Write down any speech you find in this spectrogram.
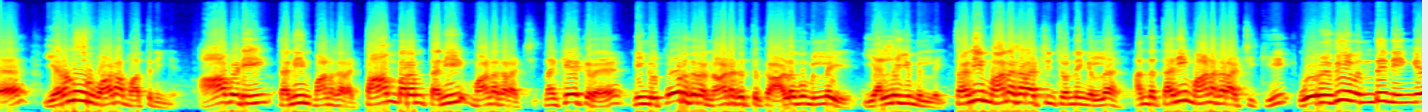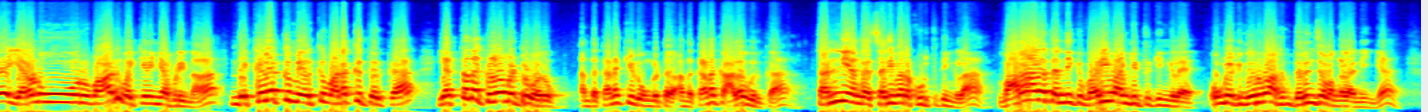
200 வார்டா மாத்துனீங்க. ஆவடி தனி மாநகராட்சி தாம்பரம் தனி மாநகராட்சி. நான் கேட்கிறேன் நீங்கள் போடுகிற நாடகத்திற்கு அளவும் இல்லை எல்லையும் இல்லை. தனி மாநகராட்சின்னு சொன்னீங்கல்ல அந்த தனி மாநகராட்சிக்கு ஒரு இது வந்து நீங்க 200 வார்டு வைக்கிறீங்க அப்படின்னா இந்த கிழக்கு மேற்கு வடக்கு தெற்க எத்தனை கிலோமீட்டர் வரும்? அந்த கணக்கீடு உங்ககிட்ட அந்த கணக்கு அளவு இருக்கா? தண்ணி அங்க சரிவர கொடுத்துட்டீங்களா? வராத தண்ணிக்கு வரி வாங்கிட்டு இருக்கீங்களே. உங்களுக்கு நிர்வாகம் தெரிஞ்சவங்களா நீங்க?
